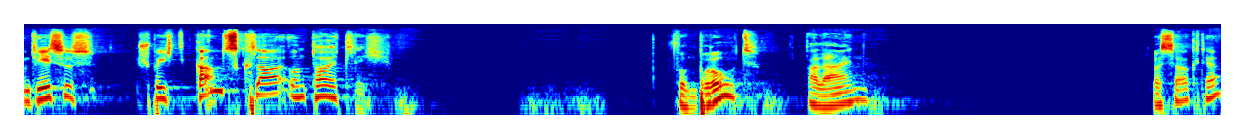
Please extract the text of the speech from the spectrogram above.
Und Jesus spricht ganz klar und deutlich vom Brot allein. Was sagt er?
